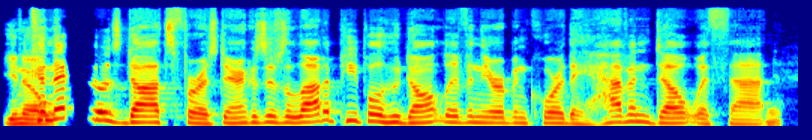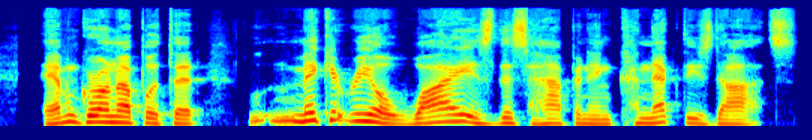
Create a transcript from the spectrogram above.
you know, connect those dots for us, Darron, because there's a lot of people who don't live in the urban core. They haven't dealt with that. Right. They haven't grown up with it. Make it real. Why is this happening? Connect these dots.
